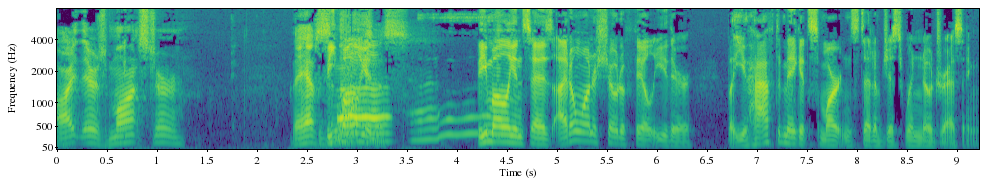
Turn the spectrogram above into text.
All right, there's Monster. They have B. synopsis. Mulligan, B. Mulligan says, "I don't want a show to fail either, but you have to make it smart instead of just window dressing."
